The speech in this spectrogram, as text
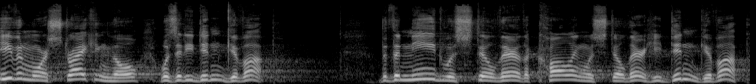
Even more striking, though, was that he didn't give up. That the need was still there, the calling was still there. He didn't give up.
